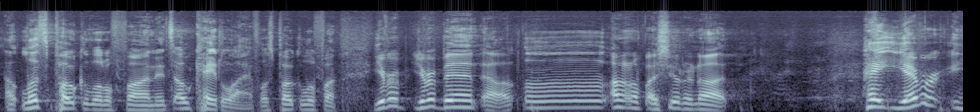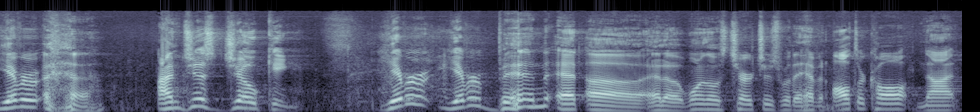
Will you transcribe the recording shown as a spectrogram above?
let's poke a little fun. It's okay to laugh. Let's poke a little fun. You ever you ever been? Uh, uh, I don't know if I should or not. Hey, you ever you ever? I'm just joking. You ever you ever been at uh, at a, one of those churches where they have an altar call? Not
